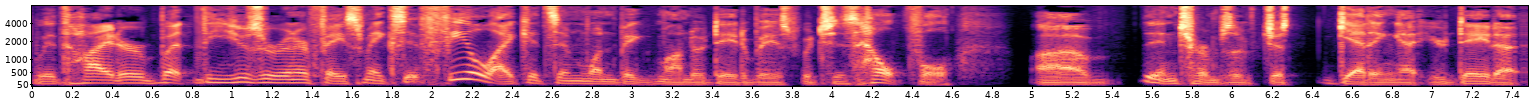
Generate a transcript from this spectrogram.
with hider, but the user interface makes it feel like it's in one big Mondo database, which is helpful uh, in terms of just getting at your data.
